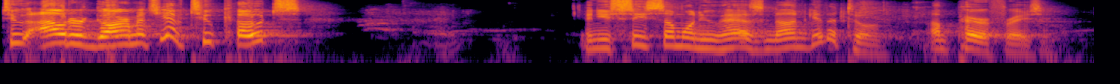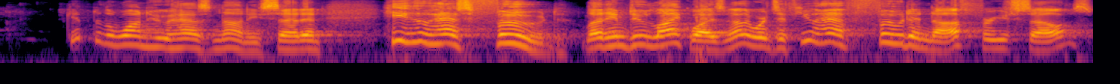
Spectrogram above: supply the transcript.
two outer garments. You have two coats. And you see someone who has none, give it to him. I'm paraphrasing. Give to the one who has none, he said. And he who has food, let him do likewise. In other words, if you have food enough for yourselves,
